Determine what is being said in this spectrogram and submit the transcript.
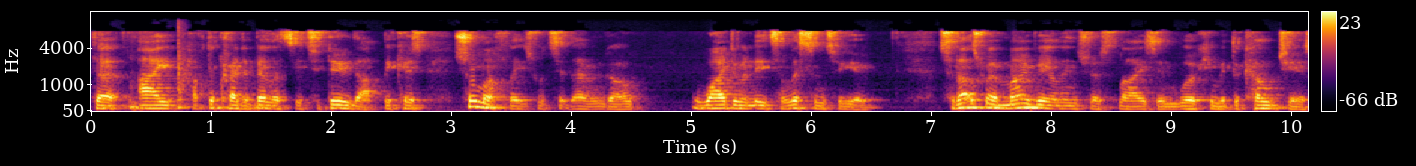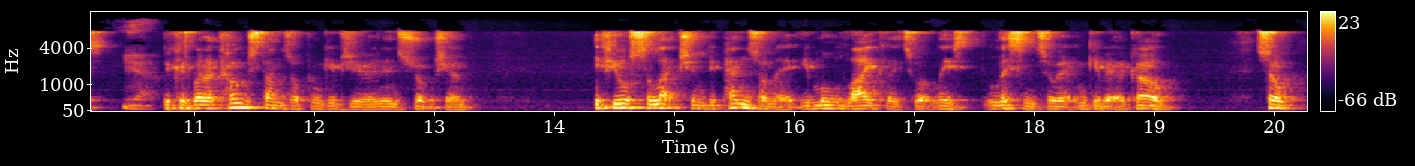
that I have the credibility to do that because some athletes would sit there and go, why do I need to listen to you? So that's where my real interest lies in working with the coaches. Yeah. Because when a coach stands up and gives you an instruction, if your selection depends on it, you're more likely to at least listen to it and give it a go. So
